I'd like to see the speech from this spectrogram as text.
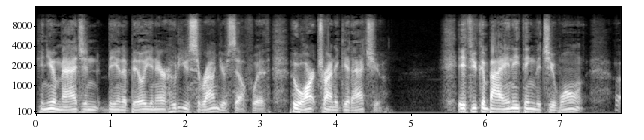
Can you imagine being a billionaire? Who do you surround yourself with who aren't trying to get at you? If you can buy anything that you want, uh,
